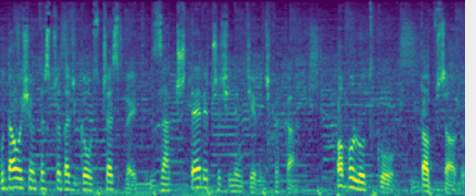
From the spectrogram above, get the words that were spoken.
udało się też sprzedać Ghost Chestplate za 4,9 kk. Powolutku, do przodu.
